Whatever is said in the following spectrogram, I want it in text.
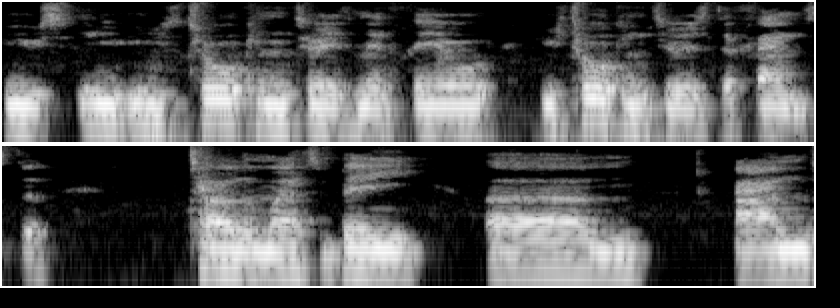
who's who's talking to his midfield, who's talking to his defence to tell them where to be, um, and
